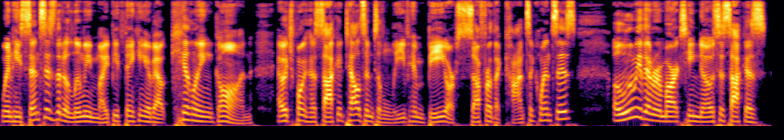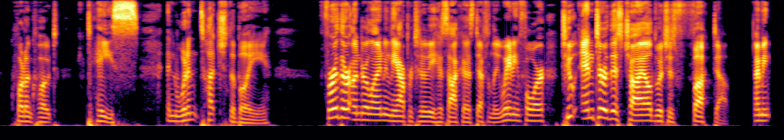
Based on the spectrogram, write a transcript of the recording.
when he senses that Illumi might be thinking about killing Gon, at which point Hisaka tells him to leave him be or suffer the consequences. Illumi then remarks he knows Hisaka's quote unquote tastes and wouldn't touch the boy. Further underlining the opportunity Hisaka is definitely waiting for to enter this child, which is fucked up. I mean,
